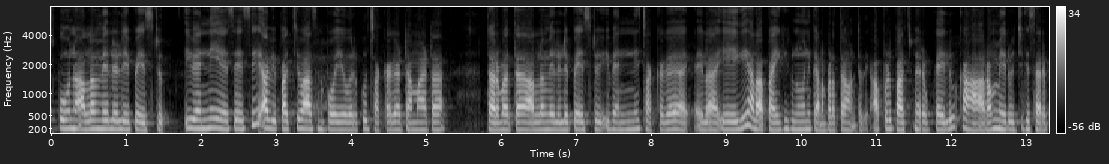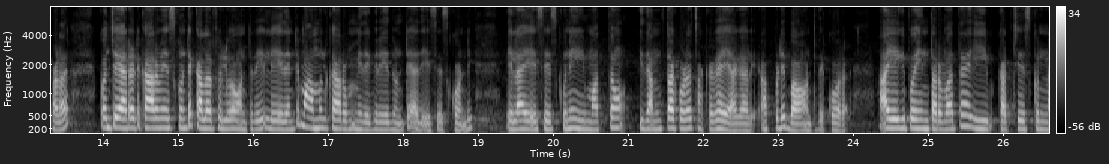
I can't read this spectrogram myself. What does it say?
స్పూన్ అల్లం వెల్లుల్లి పేస్ట్ ఇవన్నీ వేసేసి అవి పచ్చి వాసన పోయే వరకు చక్కగా టమాటా తర్వాత అల్లం వెల్లుల్లి పేస్ట్ ఇవన్నీ చక్కగా ఇలా వేగి అలా పైకి నూనె కనపడతా ఉంటుంది. అప్పుడు పచ్చిమిరపకాయలు కారం మీ రుచికి సరిపడా. కొంచెం ఎర్రటి కారం వేసుకుంటే కలర్ఫుల్గా ఉంటుంది. లేదంటే మామూలు కారం మీ దగ్గర ఏది ఉంటే అది వేసేసుకోండి. ఇలా వేసేసుకుని మొత్తం ఇదంతా కూడా చక్కగా వేగాలి. అప్పుడే బాగుంటుంది కూర. ఆ ఎగిపోయిన తర్వాత ఈ కట్ చేసుకున్న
